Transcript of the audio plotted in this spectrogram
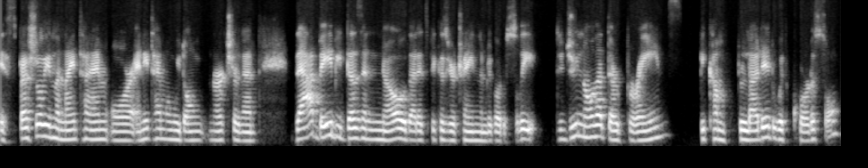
especially in the nighttime or anytime when we don't nurture them, that baby doesn't know that it's because you're training them to go to sleep. Did you know that their brains become flooded with cortisol,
